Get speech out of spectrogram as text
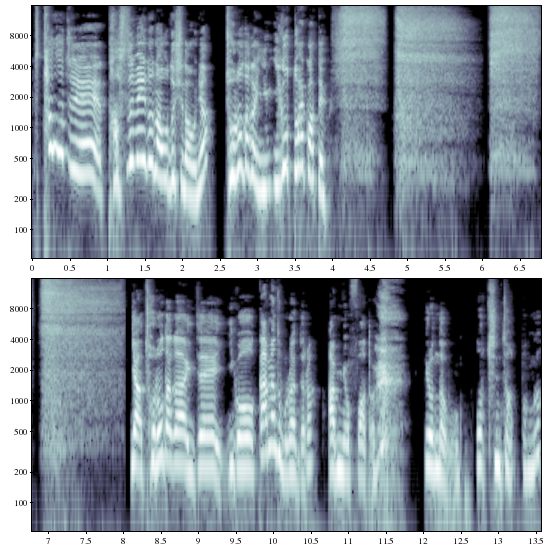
스타워즈에 다스베이더 나오듯이 나오냐? 저러다가 이, 이것도 할 것 같아. 야, 저러다가 이제 이거 까면서 뭐라 하더라? I'm your father. 이런다고. 어, 진짜 아빠인가?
